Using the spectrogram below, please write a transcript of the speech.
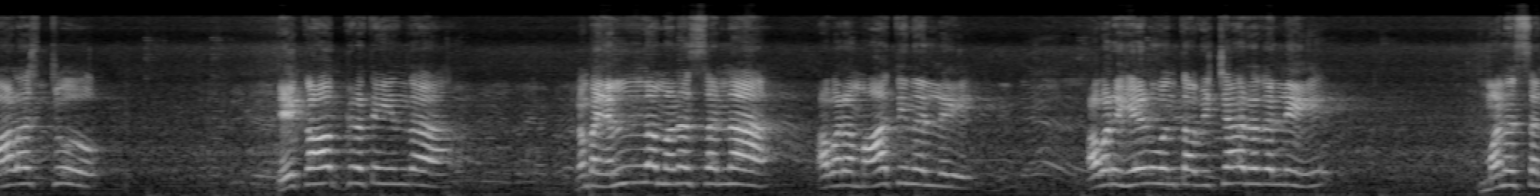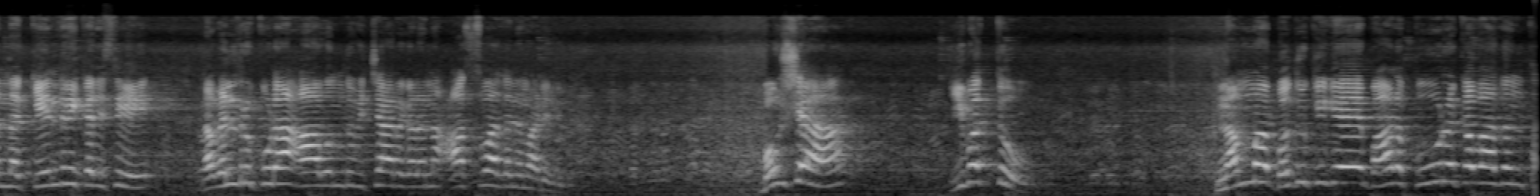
ಬಹಳಷ್ಟು ಏಕಾಗ್ರತೆಯಿಂದ ನಮ್ಮ ಎಲ್ಲ ಮನಸ್ಸನ್ನು ಅವರ ಮಾತಿನಲ್ಲಿ, ಅವರು ಹೇಳುವಂಥ ವಿಚಾರದಲ್ಲಿ ಮನಸ್ಸನ್ನು ಕೇಂದ್ರೀಕರಿಸಿ ನಾವೆಲ್ಲರೂ ಕೂಡ ಆ ಒಂದು ವಿಚಾರಗಳನ್ನು ಆಸ್ವಾದನೆ ಮಾಡಿದ್ವಿ. ಬಹುಶಃ ಇವತ್ತು ನಮ್ಮ ಬದುಕಿಗೆ ಬಹಳ ಪೂರಕವಾದಂಥ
